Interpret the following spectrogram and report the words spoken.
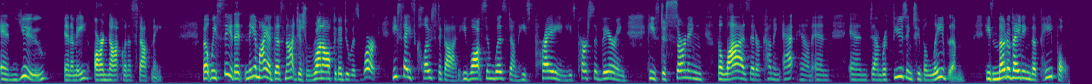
And you, enemy, are not going to stop me. But we see that Nehemiah does not just run off to go do his work. He stays close to God. He walks in wisdom. He's praying. He's persevering. He's discerning the lies that are coming at him and and um, refusing to believe them. He's motivating the people.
